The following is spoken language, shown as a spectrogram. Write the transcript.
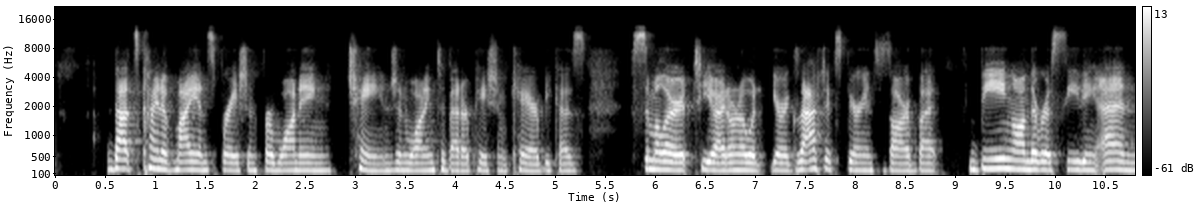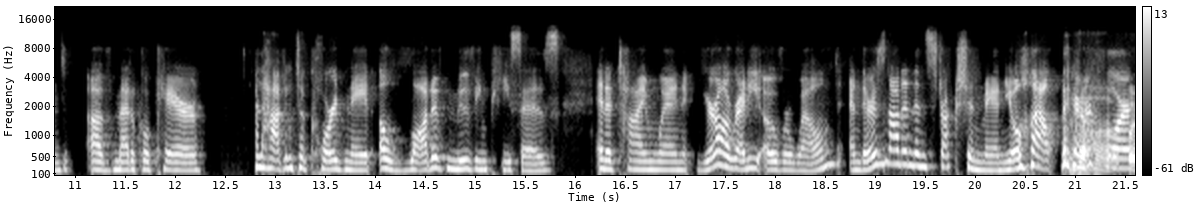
That's kind of my inspiration for wanting change and wanting to better patient care because similar to you. I don't know what your exact experiences are, but being on the receiving end of medical care and having to coordinate a lot of moving pieces in a time when you're already overwhelmed and there's not an instruction manual out there No, for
